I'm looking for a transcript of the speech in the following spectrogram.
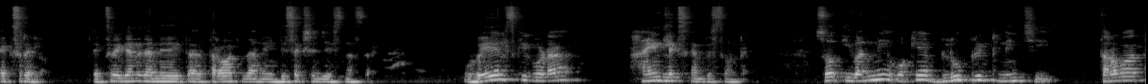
ఎక్స్‌రేలో. ఎక్స్‌రే కానీ దాన్ని తర్వాత దాన్ని డిసెక్షన్ చేసినా సరే. వేల్స్‌కి కూడా హైండ్ లెగ్స్ కనిపిస్తూ ఉంటాయి. సో, ఇవన్నీ ఒకే బ్లూ ప్రింట్ నుంచి తర్వాత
